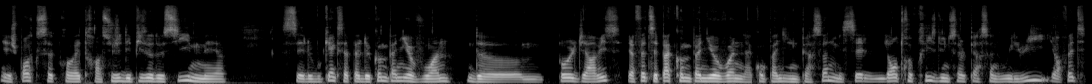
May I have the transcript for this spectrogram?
et je pense que ça pourrait être un sujet d'épisode aussi, mais c'est le bouquin qui s'appelle The Company of One de euh, Paul Jarvis. Et en fait, c'est pas Company of One, la compagnie d'une personne, mais c'est l'entreprise d'une seule personne. Oui, lui, en fait,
